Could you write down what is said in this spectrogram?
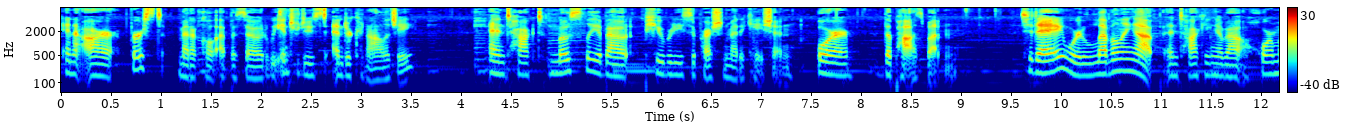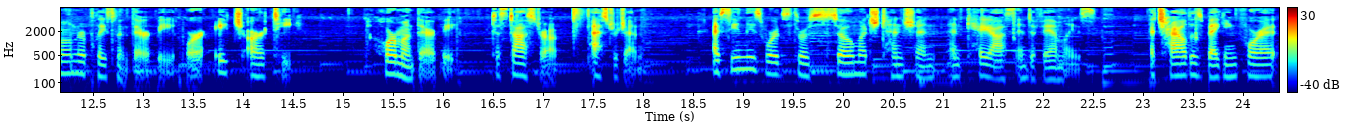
In our first medical episode, we introduced endocrinology and talked mostly about puberty suppression medication, or the pause button. Today, we're leveling up and talking about hormone replacement therapy, or HRT. Hormone therapy, testosterone, estrogen. I've seen these words throw so much tension and chaos into families. A child is begging for it,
